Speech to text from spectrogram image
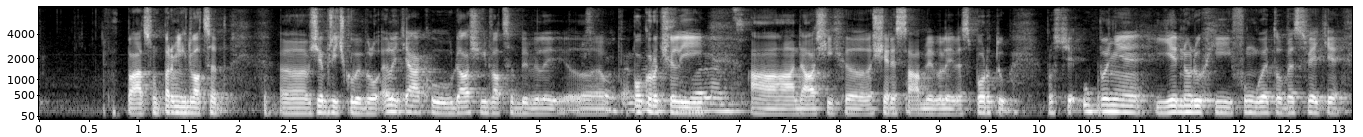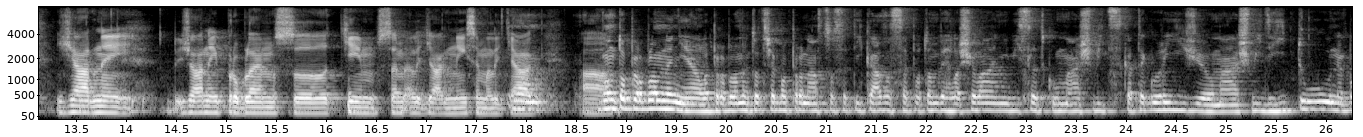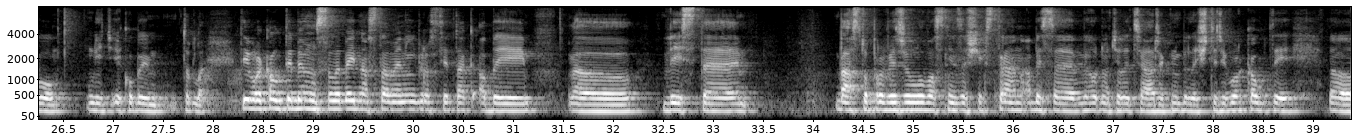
plácnu prvních 20 eh, v žebříčku by bylo elitáků, dalších 20 by byli eh, pokročilí a dalších 60 eh, by byli ve sportu. Prostě úplně jednoduchý, funguje to ve světě, žádný žádný problém s tím, jsem eliták, nejsem eliták. No a... On to problém není, ale problém je to třeba pro nás, co se týká zase potom vyhlašování výsledků. Máš víc kategorií, že jo? máš víc hitů, nebo jakoby tohle. Ty workouty by musely být nastavený prostě tak, aby uh, vy jste vás to prověřilo vlastně ze všech stran, aby se vyhodnotili třeba, řeknu, byly čtyři workouty,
